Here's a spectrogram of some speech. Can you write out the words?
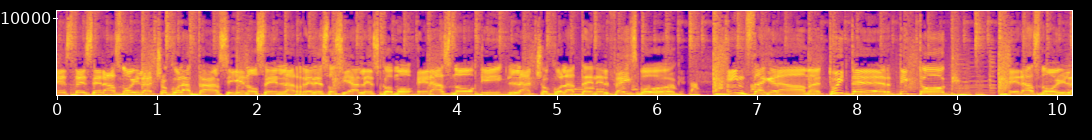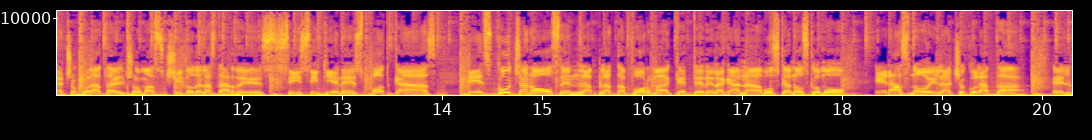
Este es Erasno y la Chocolata. Síguenos en las redes sociales como Erasno y la Chocolata en el Facebook, Instagram, Twitter, TikTok. Erasno y la Chocolata, el show más chido de las tardes. Si si tienes podcast, escúchanos en la plataforma que te dé la gana. Búscanos como Erasno y la Chocolata, el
